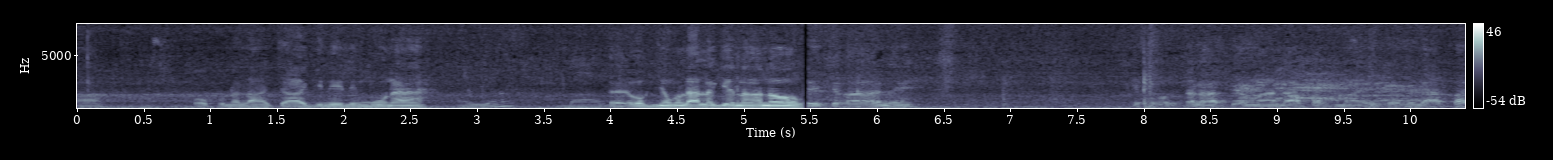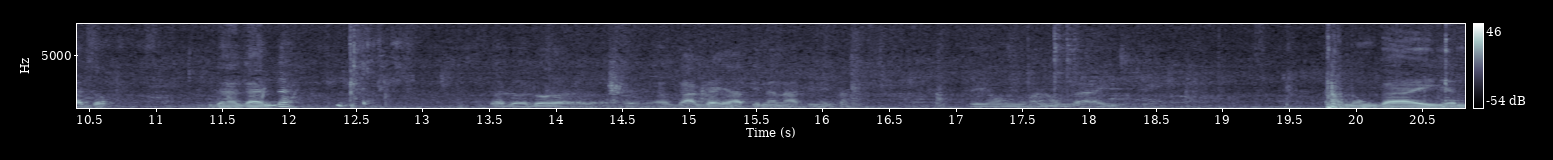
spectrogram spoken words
Ah, opo na lang at saka giniling muna. Ayan. Bago. Eh, huwag niyong lalagyan ng ano. Eh, tsaka ano eh. Ito ko talapia, mga lapad, mga ito, ano, lapad, oh. Gaganda. Ito, lolo, uh, gagayatin na natin ito. Ito yung anong gay. Anong gay, yan.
